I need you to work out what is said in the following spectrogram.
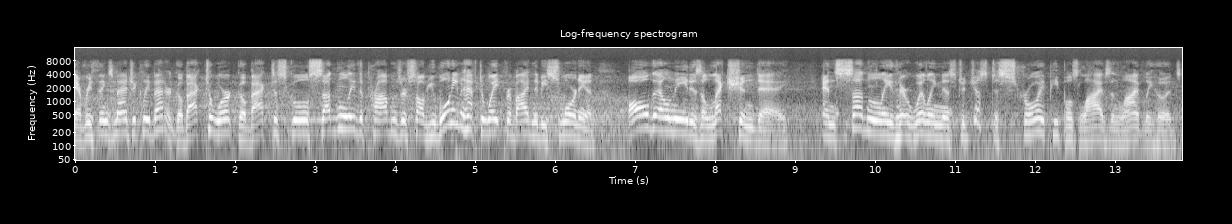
everything's magically better. Go back to work, go back to school. Suddenly the problems are solved. You won't even have to wait for Biden to be sworn in. All they'll need is election day, and suddenly their willingness to just destroy people's lives and livelihoods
